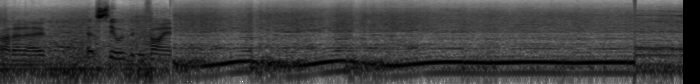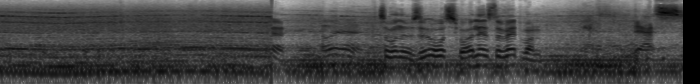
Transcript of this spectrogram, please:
I don't know. Let's see what we can find. Yeah. Oh yeah. So one that was the auto and there's the red one. Yes.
